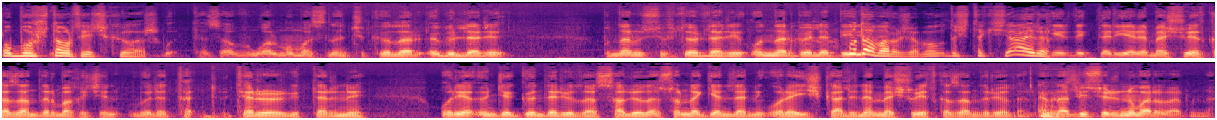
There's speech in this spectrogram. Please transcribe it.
o boşluktan ortaya çıkıyorlar. Bu tasavvufun olmamasından çıkıyorlar öbürleri bunların süftörleri onlar böyle bir Bu da var hocam. O dıştaki şey ayrı. girdikleri yere meşruiyet kazandırmak için böyle te- terör örgütlerini oraya önce gönderiyorlar, salıyorlar. Sonra kendilerinin orayı işgaline meşruiyet kazandırıyorlar. Bunlar Evet. bir sürü numaralar bunlar.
